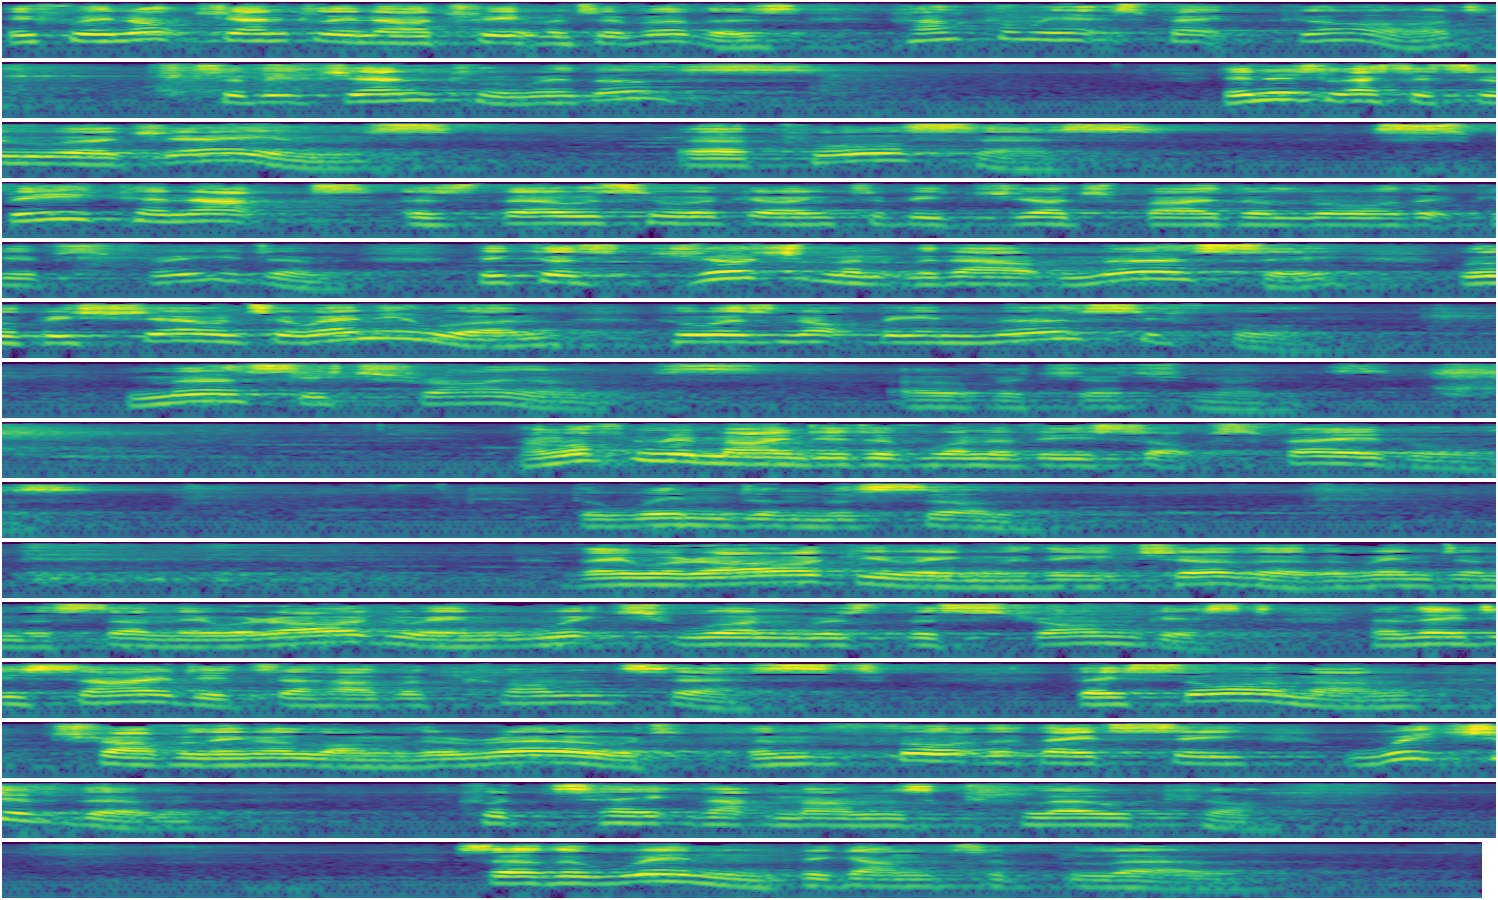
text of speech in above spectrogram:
If we're not gentle in our treatment of others, how can we expect God to be gentle with us? In his letter to uh, James, uh, Paul says, Speak and act as those who are going to be judged by the law that gives freedom, because judgment without mercy will be shown to anyone who has not been merciful. Mercy triumphs over judgment. I'm often reminded of one of Aesop's fables, the wind and the sun. They were arguing with each other, the wind and the sun. They were arguing which one was the strongest, and they decided to have a contest. They saw a man travelling along the road and thought that they'd see which of them could take that man's cloak off. So the wind began to blow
